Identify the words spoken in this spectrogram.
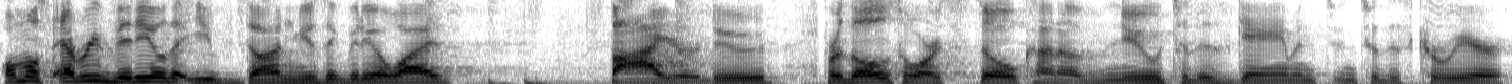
almost every video that you've done, music video wise, fire, dude. For those who are still kind of new to this game and into this career,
